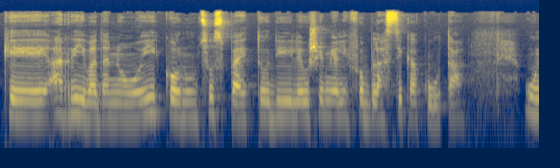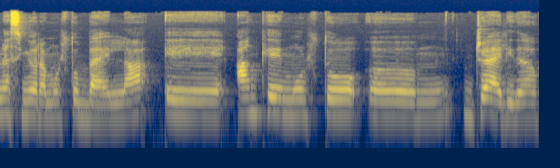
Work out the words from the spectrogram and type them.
che arriva da noi con un sospetto di leucemia linfoblastica acuta una signora molto bella e anche molto eh, gelida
